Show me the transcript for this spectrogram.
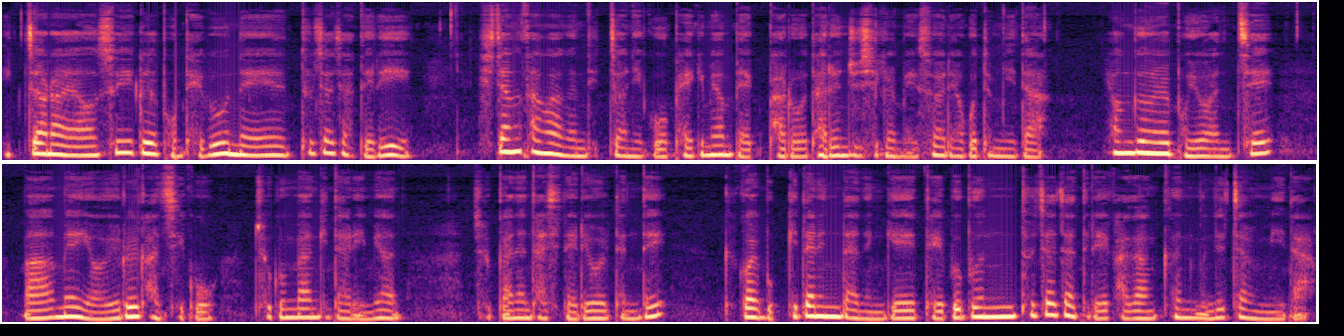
익절하여 수익을 본 대부분의 투자자들이 시장 상황은 뒷전이고 100이면 100 바로 다른 주식을 매수하려고 듭니다. 현금을 보유한 채 마음의 여유를 가지고 조금만 기다리면 주가는 다시 내려올 텐데 그걸 못 기다린다는 게 대부분 투자자들의 가장 큰 문제점입니다.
